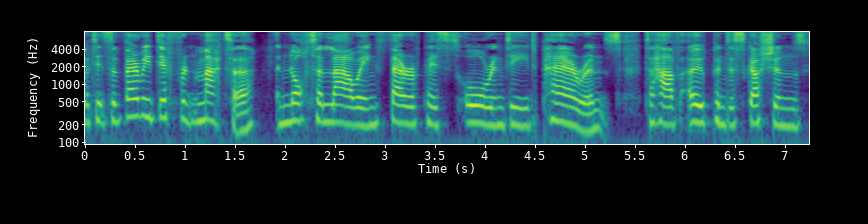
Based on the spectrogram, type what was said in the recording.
but it's a very different matter not allowing therapists or indeed parents to have open discussions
